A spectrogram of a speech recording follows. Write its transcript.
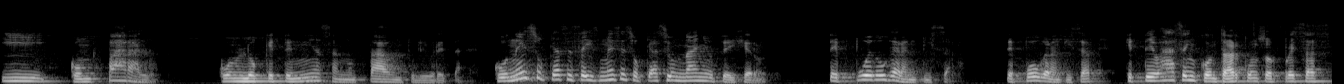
Y compáralo con lo que tenías anotado en tu libreta. Con eso que hace seis meses o que hace un año te dijeron. Te puedo garantizar, te puedo garantizar que te vas a encontrar con sorpresas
